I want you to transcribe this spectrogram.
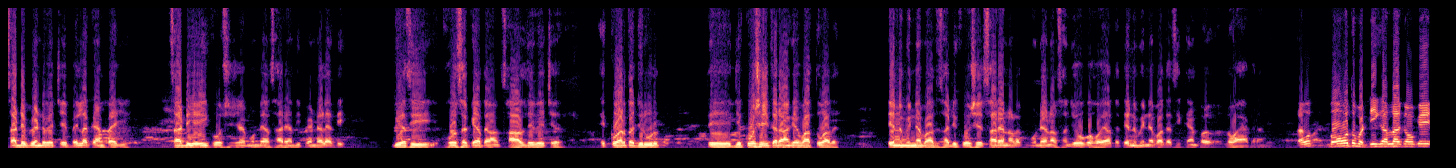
ਸਾਡੇ ਪਿੰਡ ਵਿੱਚ ਇਹ ਪਹਿਲਾ ਕੈਂਪ ਹੈ ਜੀ। ਸਾਡੀ ਇਹੀ ਕੋਸ਼ਿਸ਼ ਹੈ ਮੁੰਡਿਆਂ ਸਾਰਿਆਂ ਦੀ, ਪਿੰਡ ਵਾਲਿਆਂ ਦੀ, ਵੀ ਅਸੀਂ ਹੋ ਸਕਿਆ ਤਾਂ ਸਾਲ ਦੇ ਵਿੱਚ ਇੱਕ ਵਾਰ ਤਾਂ ਜ਼ਰੂਰ ਤੇ ਜੇ ਕੋਸ਼ਿਸ਼ ਕਰਾਂਗੇ ਵੱਧ ਤੋਂ ਵੱਧ, ਤਿੰਨ ਮਹੀਨੇ ਬਾਅਦ ਸਾਡੀ ਕੋਸ਼ਿਸ਼, ਸਾਰਿਆਂ ਨਾਲ, ਮੁੰਡਿਆਂ ਨਾਲ ਸੰਯੋਗ ਹੋਇਆ ਤੇ ਤਿੰਨ ਮਹੀਨੇ ਬਾਅਦ ਅਸੀਂ ਕੈਂਪ ਲਵਾਇਆ ਕਰਾਂਗੇ। ਬਹੁਤ ਬਹੁਤ ਵੱਡੀ ਗੱਲ ਆ ਕਿਉਂਕਿ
